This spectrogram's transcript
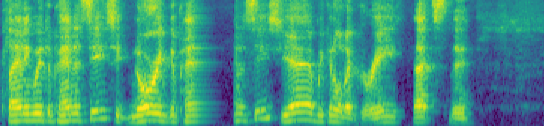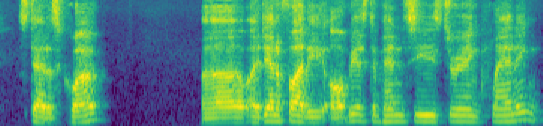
Planning with dependencies, ignoring dependencies. Yeah, we can all agree that's the status quo. Uh, identify the obvious dependencies during planning.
